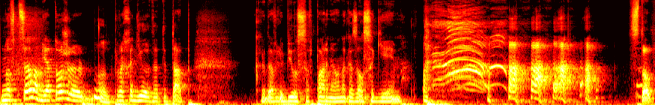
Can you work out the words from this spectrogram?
Но в целом я тоже Ну. проходил этот этап. Когда влюбился в парня, он оказался геем. Стоп.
